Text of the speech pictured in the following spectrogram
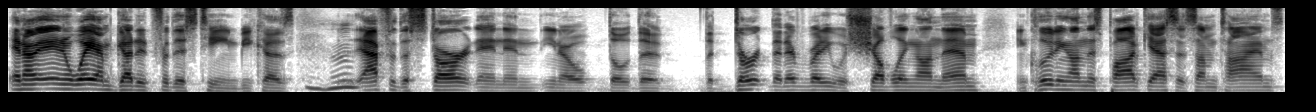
and I, in a way, I'm gutted for this team because Mm-hmm. after the start and and you know the the the dirt that everybody was shoveling on them, including on this podcast at some times,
